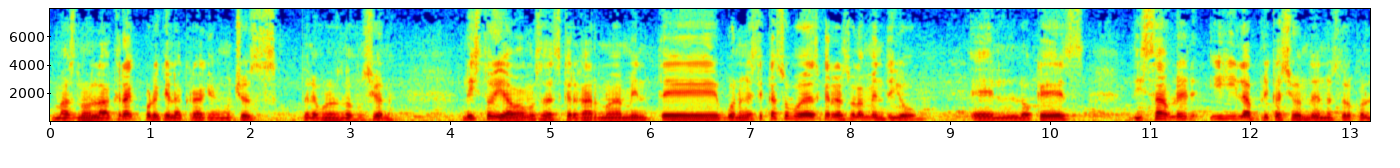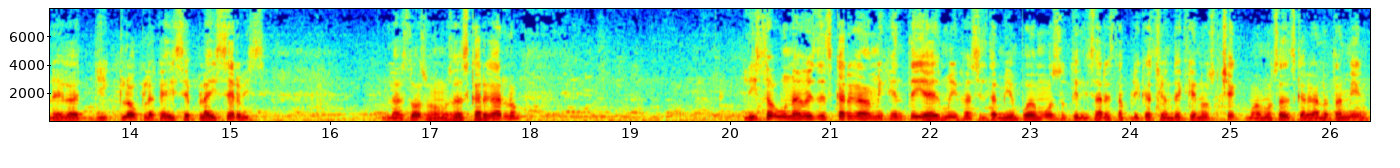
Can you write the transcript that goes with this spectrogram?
Más no la crack porque la crack en muchos teléfonos no funciona. Listo, ya vamos a descargar nuevamente. Bueno, en este caso voy a descargar solamente yo lo que es Disabler y la aplicación de nuestro colega G-Clock, la que dice Play Service. Las dos vamos a descargarlo. Listo, una vez descargada mi gente ya es muy fácil. También podemos utilizar esta aplicación de Kenos Check. Vamos a descargarlo también.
